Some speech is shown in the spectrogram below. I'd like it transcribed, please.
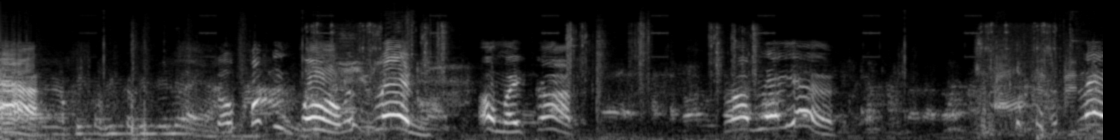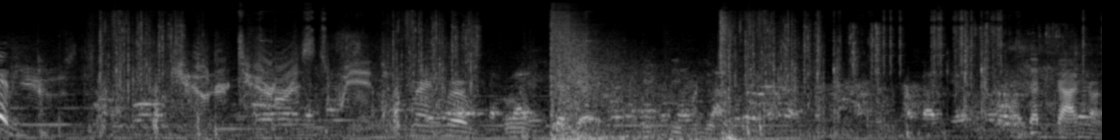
กระพริบกระพริบกระพริบเรื่อยๆอะ so fucking pro มันเล่น oh my god รอบเลเยอร์เล่นแม่งเพิ่มกูเจ็ดใหญ่ทีมทีมมันอยู่ขอจัดการก่อน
